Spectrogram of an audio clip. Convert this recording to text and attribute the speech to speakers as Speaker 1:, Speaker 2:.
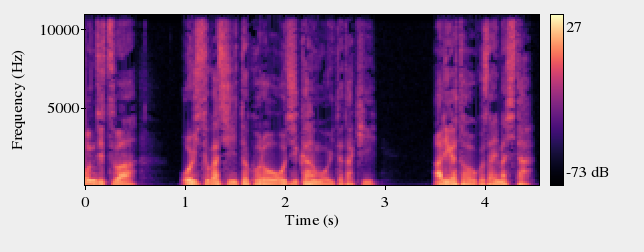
Speaker 1: 本日はお忙しいところお時間をいただき、ありがとうございました。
